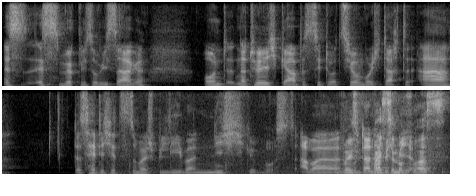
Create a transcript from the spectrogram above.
Es ist wirklich so, wie ich sage. Und natürlich gab es Situationen, wo ich dachte, ah, das hätte ich jetzt zum Beispiel lieber nicht gewusst. Aber weißt, weißt du noch was?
